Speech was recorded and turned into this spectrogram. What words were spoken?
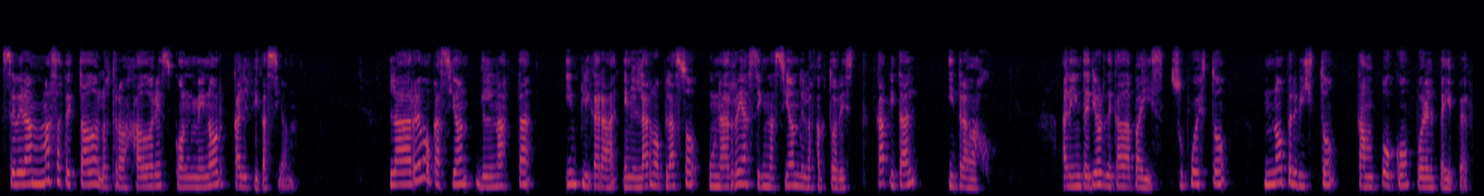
se verán más afectados los trabajadores con menor calificación. La revocación del NAFTA implicará en el largo plazo una reasignación de los factores capital y trabajo al interior de cada país, supuesto no previsto tampoco por el paper.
